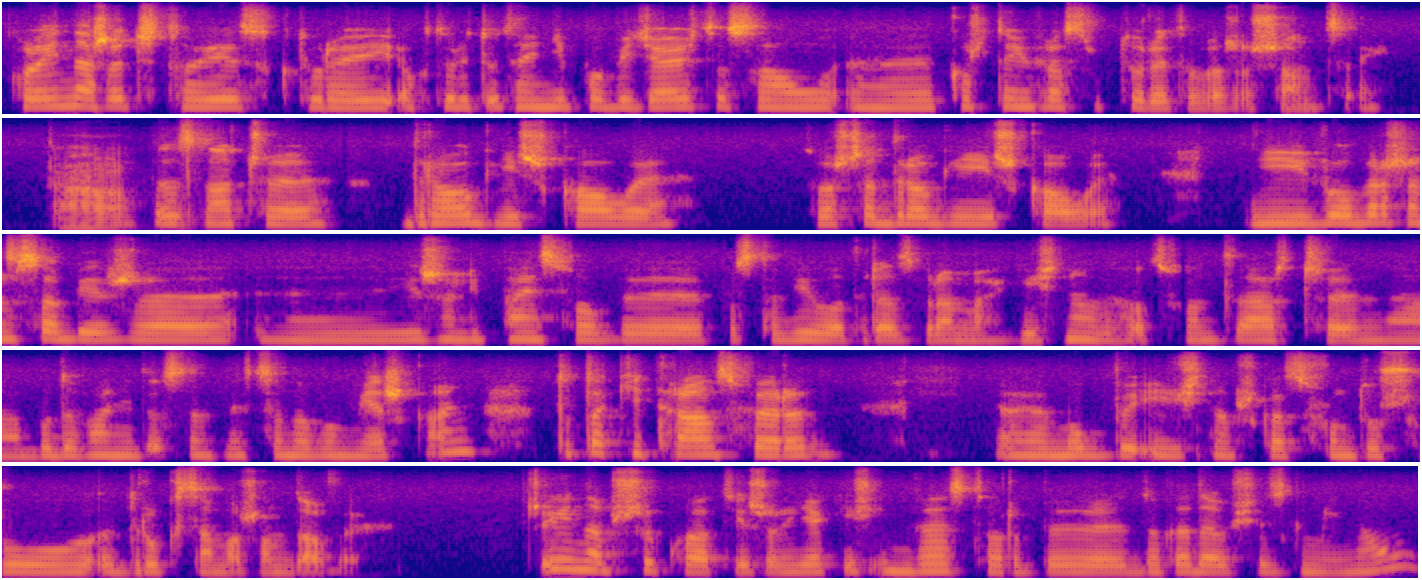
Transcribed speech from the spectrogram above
Kolejna rzecz to jest, której, o której tutaj nie powiedziałeś, to są koszty infrastruktury towarzyszącej. Aha. To znaczy drogi, szkoły, zwłaszcza drogi i szkoły. I wyobrażam sobie, że y, jeżeli państwo by postawiło teraz w ramach jakichś nowych odsłon tarczy na budowanie dostępnych cenowo mieszkań, to taki transfer y, mógłby iść na przykład z funduszu dróg samorządowych. Czyli na przykład, jeżeli jakiś inwestor by dogadał się z gminą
